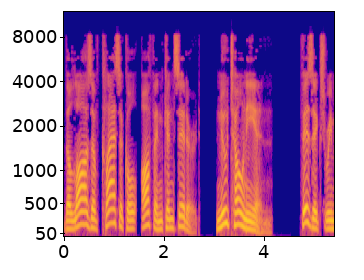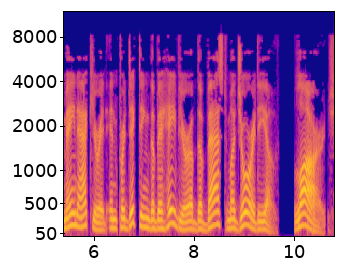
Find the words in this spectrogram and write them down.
The laws of classical, often considered Newtonian physics remain accurate in predicting the behavior of the vast majority of large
